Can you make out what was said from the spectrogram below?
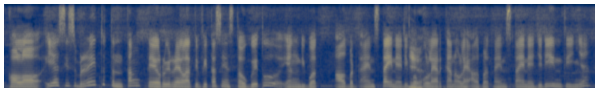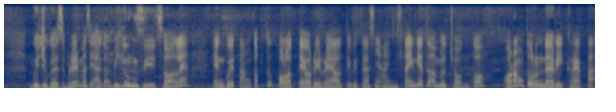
Kalau iya sih sebenarnya itu tentang teori relativitas yang setahu gue itu yang dibuat Albert Einstein ya, dipopulerkan oleh Albert Einstein ya. Jadi intinya gue juga sebenarnya masih agak bingung sih soalnya yang gue tangkep tuh kalau teori relativitasnya Einstein dia tuh ambil contoh orang turun dari kereta.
